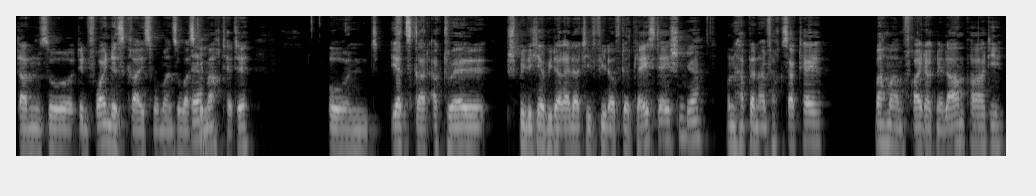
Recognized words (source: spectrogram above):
dann so den Freundeskreis, wo man sowas Ja. gemacht hätte. Und jetzt gerade aktuell spiele ich ja wieder relativ viel auf der Playstation Ja. und habe dann einfach gesagt, hey, mach mal am Freitag eine LAN-Party.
